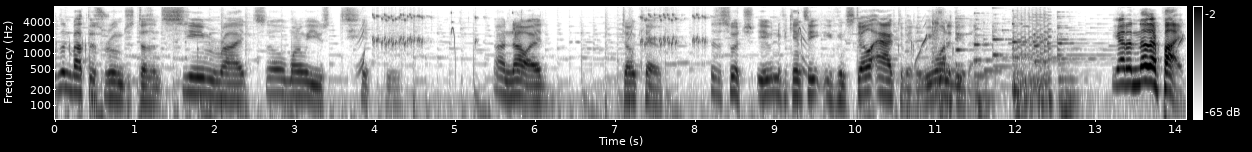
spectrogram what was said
Something about this room just doesn't seem right, so why don't we use Tippy? Oh no, I don't care. There's a switch. Even if you can't see, you can still activate it. We want to do that. We got another pipe.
